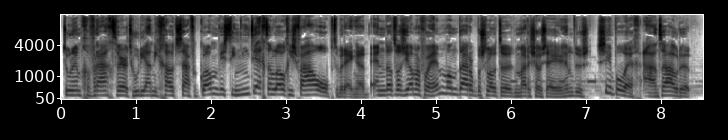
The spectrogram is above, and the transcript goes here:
Toen hem gevraagd werd hoe hij aan die goudstaven kwam, wist hij niet echt een logisch verhaal op te brengen. En dat was jammer voor hem, want daarop besloot de marechaussee hem dus simpelweg aan te houden.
